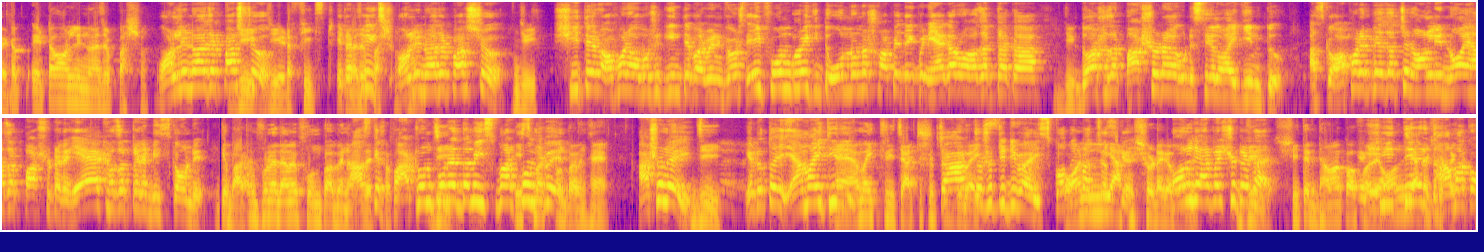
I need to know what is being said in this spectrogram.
এটা এটা অনলি নয় হাজার পাঁচশো। অনলি নয় হাজার জি পাঁচশো? জি এটা ফিক্সড এটা ফিক্সড অনলি নয় হাজার পাঁচশো? জি। শীতের অফারে অবশ্যই কিনতে পারবেন। ভিউয়ার্স এই ফোনগুলোই কিন্তু অন্য অন্য শপে দেখবেন এগারো হাজার টাকা জি। দশ হাজার পাঁচশো টাকা করে সেল হয় কিন্তু। আজকে অফারে পেয়ে যাচ্ছেন অনলি নয় হাজার পাঁচশো টাকা এক হাজার টাকা ডিসকাউন্টে বাটন ফোনের দামে ফোন পাবেন আজকে বাটন ফোনের দামে স্মার্টফোন পাবেন হ্যাঁ। আসলেই? জি। এটা তো এমআই থ্রি হ্যাঁ এমআই থ্রি চারশোষট্টি ডিভাইস কত অনলি আঠাশশো টাকা অনলি আঠাশশো টাকা শীতের ধামাকা অফারে শীতের ধামাকা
